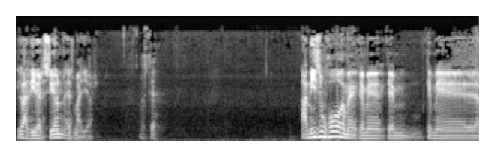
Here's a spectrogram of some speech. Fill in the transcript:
la diversión es mayor. Hostia. A mí es un juego que me. que me. que, que me-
